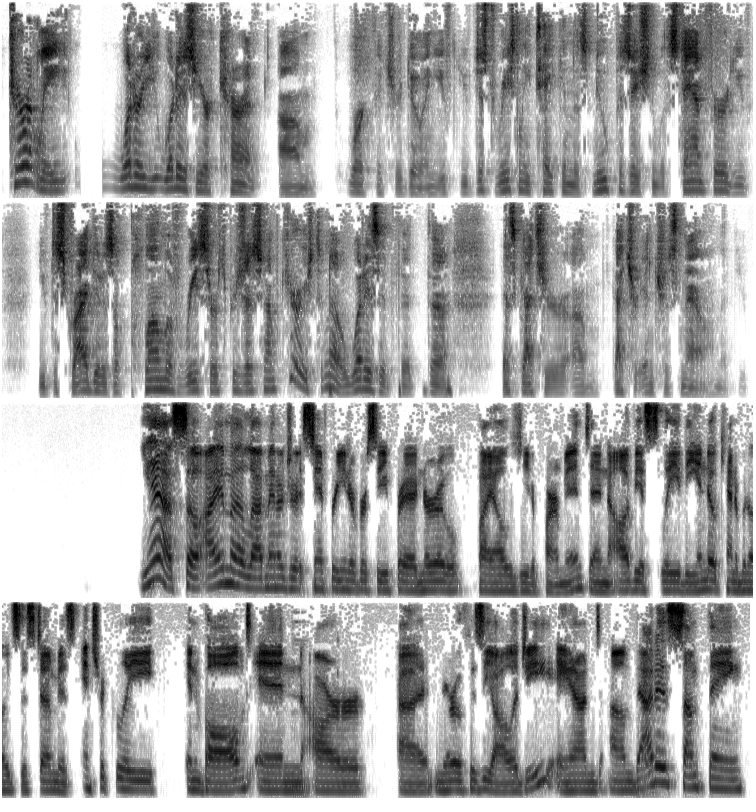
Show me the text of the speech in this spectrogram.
Currently, what are you? What is your current um, work that you're doing? You've you've just recently taken this new position with Stanford. You've you've described it as a plum of research position. I'm curious to know what is it that uh, that's got your um, got your interest now yeah, so I'm a lab manager at Stanford University for a neurobiology department. And obviously, the endocannabinoid system is intricately involved in our uh, neurophysiology. And um, that is something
